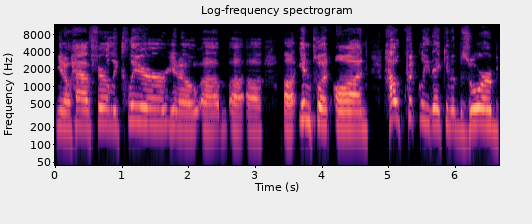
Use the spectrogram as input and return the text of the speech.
you know, have fairly clear, you know, um, uh, uh, uh input on how quickly they can absorb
